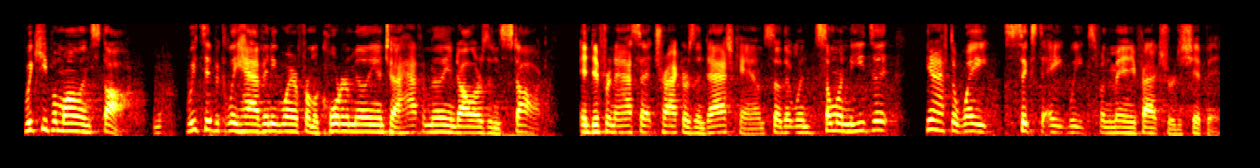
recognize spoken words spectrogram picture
we keep them all in stock. We typically have anywhere from a quarter million to a half a million dollars in stock in different asset trackers and dash cams so that when someone needs it, you don't have to wait six to eight weeks for the manufacturer to ship it.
